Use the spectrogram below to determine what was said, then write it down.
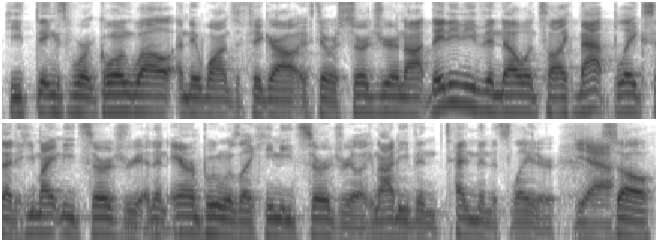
He things weren't going well, and they wanted to figure out if there was surgery or not. They didn't even know until like Matt Blake said he might need surgery, and then Aaron Boone was like he needs surgery, like not even ten minutes later. Yeah. So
